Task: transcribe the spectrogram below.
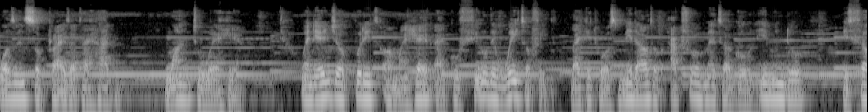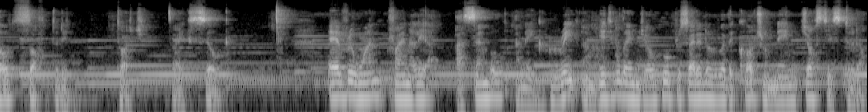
wasn't surprised that I had one to wear here. When the angel put it on my head, I could feel the weight of it, like it was made out of actual metal gold, even though it felt soft to the touch, like silk. Everyone finally assembled, and a great and beautiful angel who presided over the courtroom named Justice stood up.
